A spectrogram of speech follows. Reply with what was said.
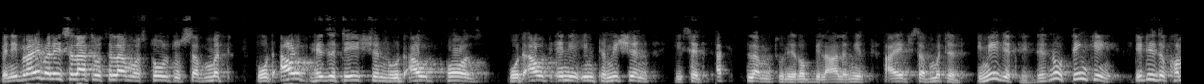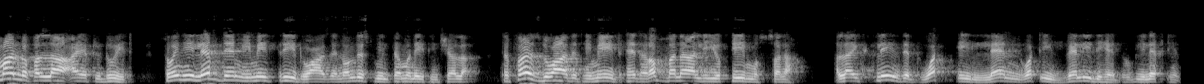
When Ibrahim alayhi salatu was told to submit without hesitation, without pause, without any intermission, he said, aslamtu li rabbil alameen. I have submitted immediately. There's no thinking. It is the command of Allah. I have to do it. So when he left them, he made three du'as and on this we'll terminate inshallah. The first du'a that he made had Rabbana li yuqimus. Allah explains that what a land, what a valley they had to be left in.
